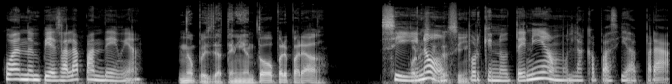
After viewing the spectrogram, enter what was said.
Cuando empieza la pandemia. No, pues ya tenían todo preparado. Sí, no, porque no teníamos la capacidad para,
